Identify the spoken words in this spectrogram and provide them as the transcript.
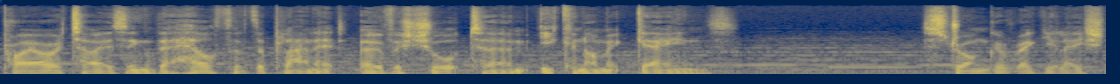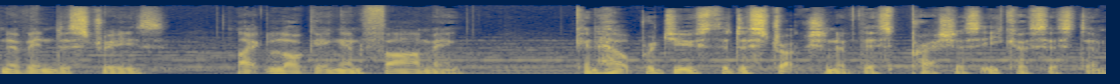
prioritizing the health of the planet over short-term economic gains. Stronger regulation of industries, like logging and farming, can help reduce the destruction of this precious ecosystem.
